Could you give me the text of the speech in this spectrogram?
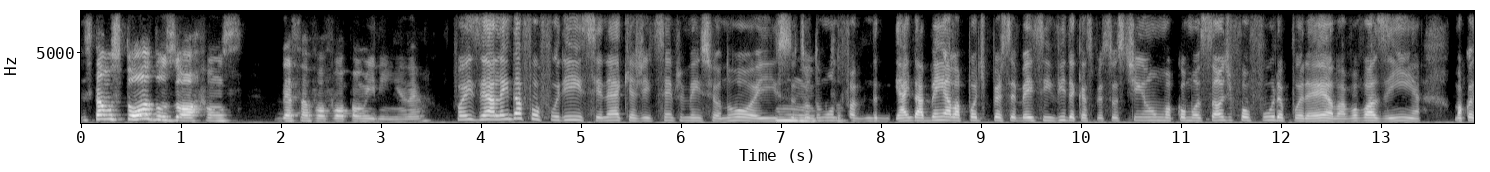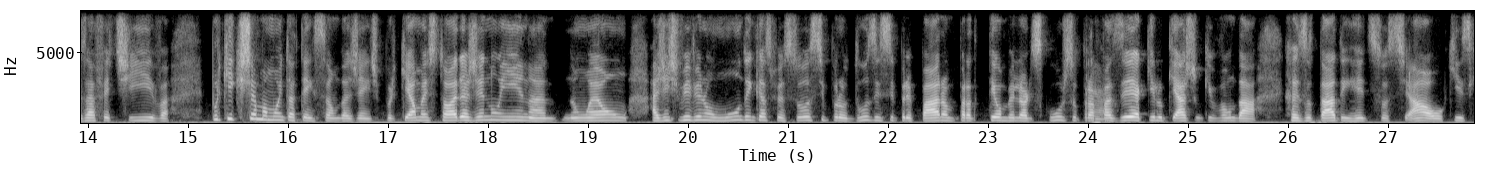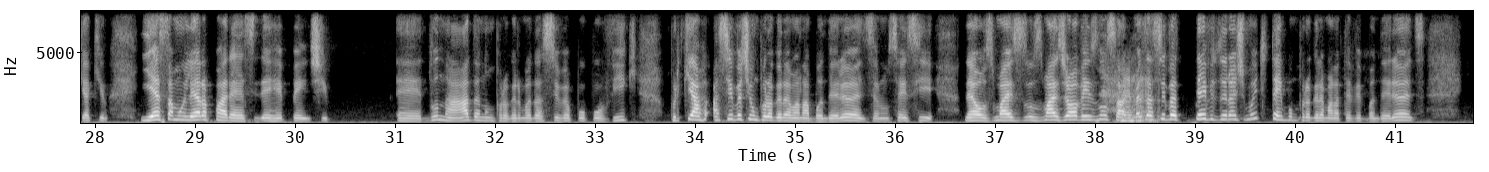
estamos todos órfãos dessa vovó Palmeirinha, né? Pois é, além da fofurice, né, que a gente sempre mencionou, e isso Muito. todo mundo, ainda bem ela pôde perceber isso em vida, que as pessoas tinham uma comoção de fofura por ela, a vovozinha, uma coisa afetiva. Por que que chama muito a atenção da gente? Porque é uma história genuína, não é um... A gente vive num mundo em que as pessoas se produzem, se preparam para ter o melhor discurso, para é. fazer aquilo que acham que vão dar resultado em rede social, ou que isso, que aquilo. E essa mulher aparece, de repente, é, do nada num programa da Silvia Popovic, porque a, a, Silvia tinha um programa na Bandeirantes, eu não sei se né, os, mais, os mais jovens não sabem, mas a Silvia teve durante muito tempo um programa na TV Bandeirantes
